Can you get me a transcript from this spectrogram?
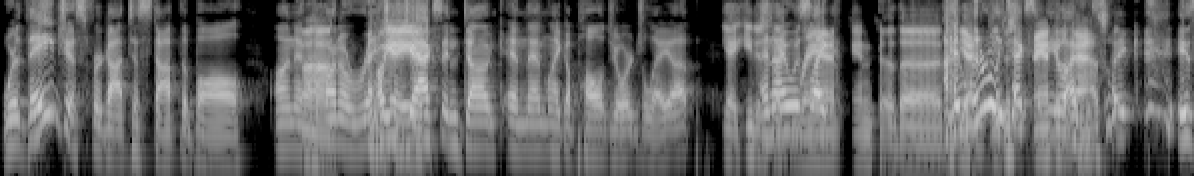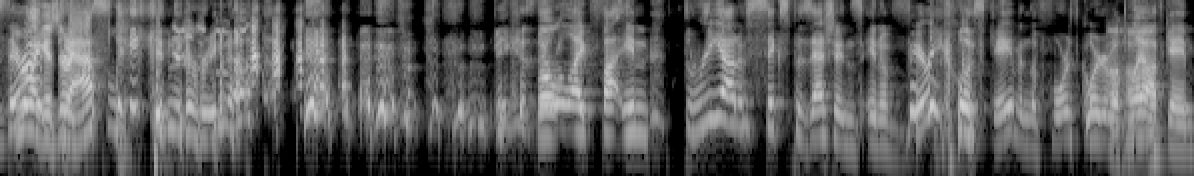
where they just forgot to stop the ball on a Uh-huh. on a Reggie Oh, yeah, yeah. Jackson dunk and then like a Paul George layup. Yeah, he just And like, I was ran like- into the. I yeah, literally texted you. I was like, "Is there a like, is there a- gas leak in the arena?" because there were like five, in three out of six possessions in a very close game in the fourth quarter of a Uh-huh. playoff game.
